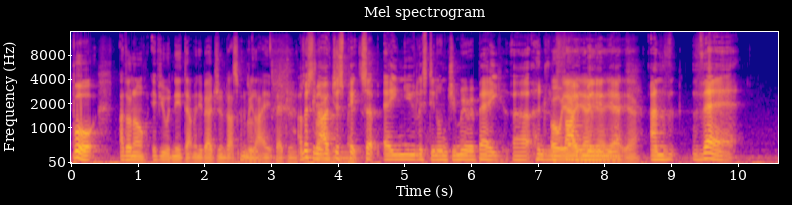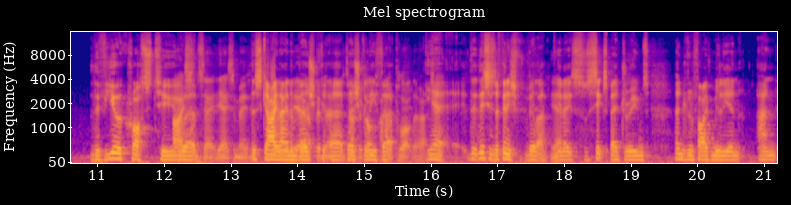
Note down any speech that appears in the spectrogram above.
But I don't know if you would need that many bedrooms. That's going to be No. like eight bedrooms. I must admit, I've just picked up a new listing on Jumeirah Bay, uh, 105 Oh yeah, yeah, million, yeah, yeah, yeah. and th- there, the view across to Oh, uh, insane. Yeah, it's amazing. the skyline and Yeah, Burj, I've been there a uh. Burj I've got- I had a Khalifa. plot there. Yeah, th- this is a finished villa. Yeah. You know, six bedrooms, 105 million, and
